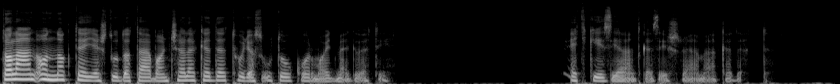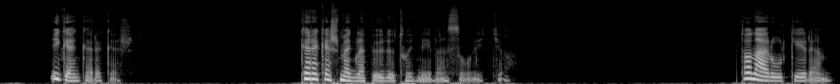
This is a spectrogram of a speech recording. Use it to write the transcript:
Talán annak teljes tudatában cselekedett, hogy az utókor majd megveti. Egy kéz jelentkezésre emelkedett. Igen, kerekes. Kerekes meglepődött, hogy néven szólítja. Tanár úr, kérem,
